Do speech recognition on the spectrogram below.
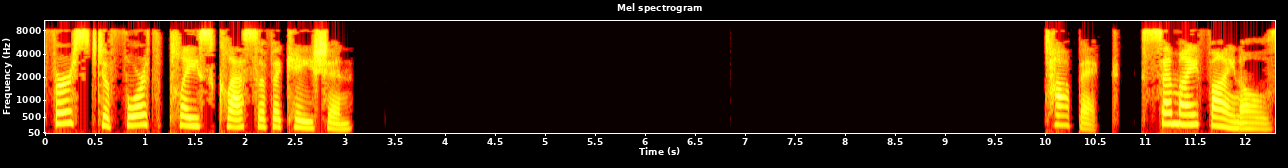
First to fourth place classification. Topic: Semifinals.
